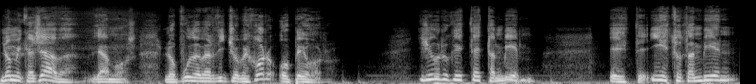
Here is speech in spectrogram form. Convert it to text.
No me callaba, digamos, lo pude haber dicho mejor o peor. Y yo creo que esta es también. Este, y esto también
